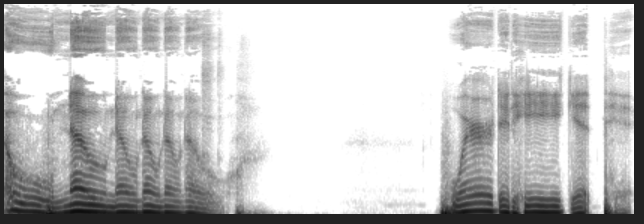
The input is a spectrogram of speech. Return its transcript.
Oh, no, no, no, no, no. Where did he get picked?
